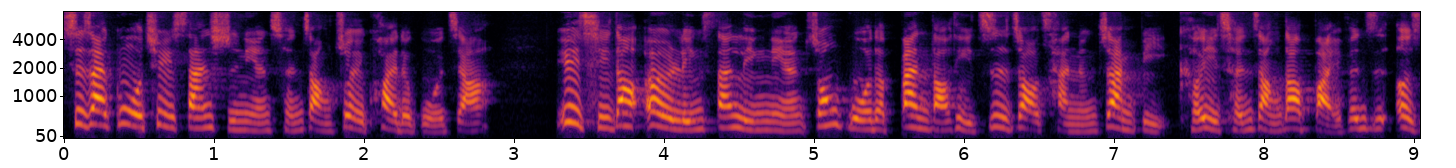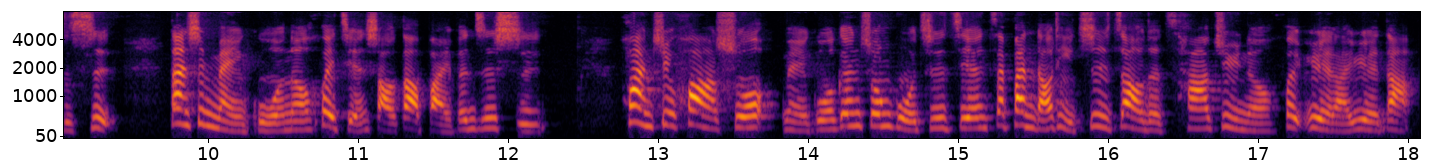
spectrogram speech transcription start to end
是在过去三十年成长最快的国家。预期到二零三零年，中国的半导体制造产能占比可以成长到百分之二十四，但是美国呢会减少到百分之十。换句话说，美国跟中国之间在半导体制造的差距呢会越来越大。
